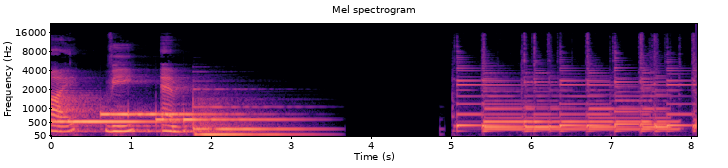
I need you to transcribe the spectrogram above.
I V M.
